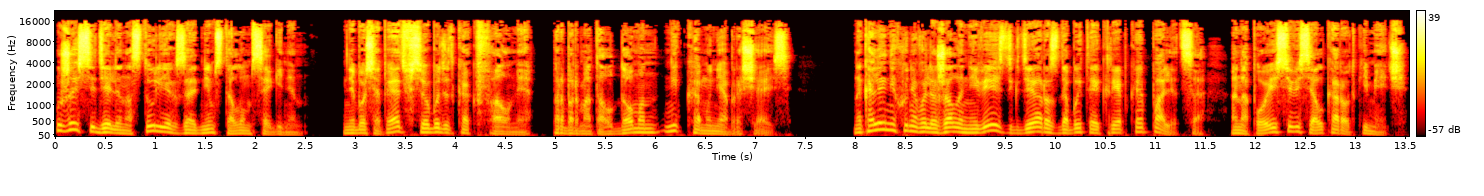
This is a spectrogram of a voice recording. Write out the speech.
уже сидели на стульях за одним столом с Эгенин. «Небось, опять все будет как в Фалме», — пробормотал Домон, ни к кому не обращаясь. На коленях у него лежала невесть, где раздобытая крепкая палица, а на поясе висел короткий меч.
